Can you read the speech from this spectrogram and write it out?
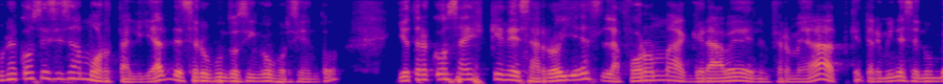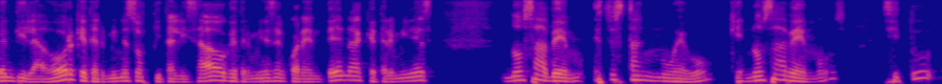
Una cosa es esa mortalidad de 0.5% y otra cosa es que desarrolles la forma grave de la enfermedad, que termines en un ventilador, que termines hospitalizado, que termines en cuarentena, que termines... No sabemos, esto es tan nuevo que no sabemos si tú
